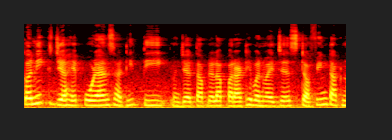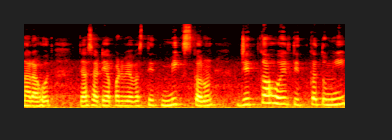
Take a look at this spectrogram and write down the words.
कणिक जे आहे पोळ्यांसाठी ती म्हणजे आता आपल्याला पराठे बनवायचे स्टफिंग टाकणार आहोत त्यासाठी आपण व्यवस्थित व्यवस्थित मिक्स करून जितकं होईल तितकं तुम्ही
